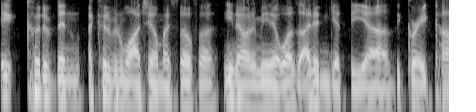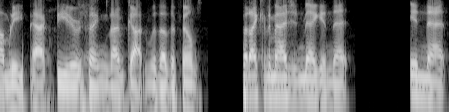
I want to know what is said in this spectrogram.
it could have been I could have been watching on my sofa. You know what I mean? It was I didn't get the uh, the great comedy pack theater Yeah. thing that I've gotten with other films, but I can imagine Megan that in that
